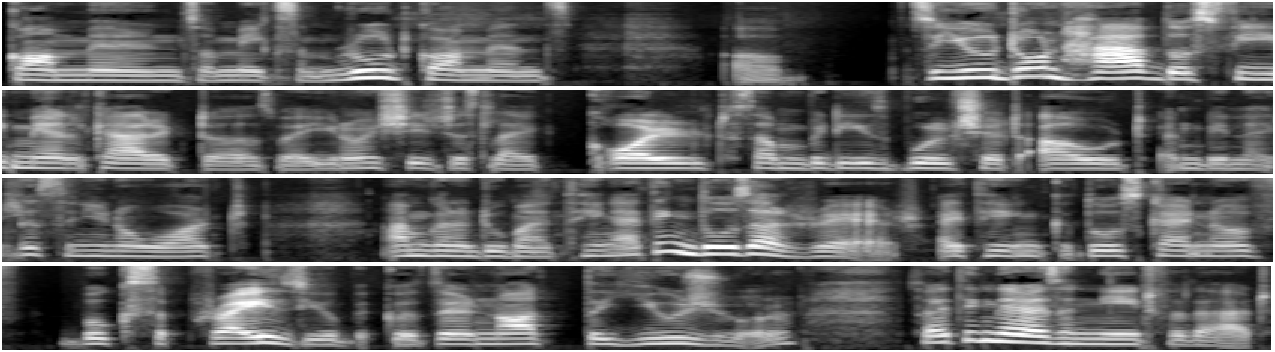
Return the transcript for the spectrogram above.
comments or make some rude comments uh, so you don't have those female characters where you know she's just like called somebody's bullshit out and been like listen you know what? I'm gonna do my thing. I think those are rare. I think those kind of books surprise you because they're not the usual. So i think there is a need for that.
